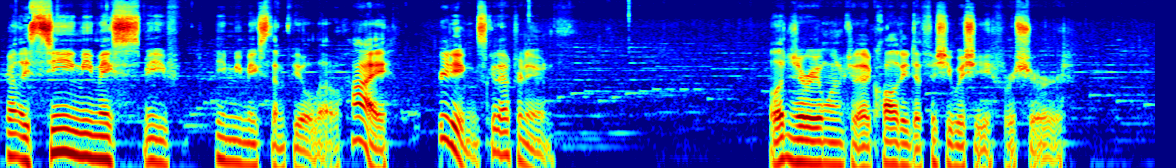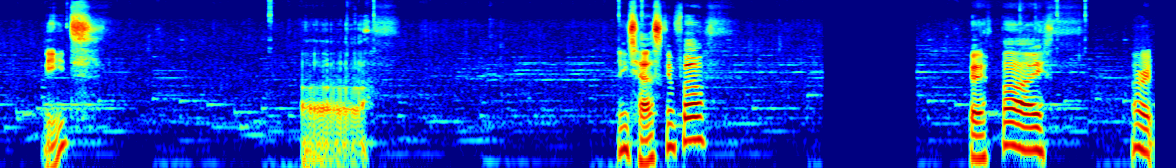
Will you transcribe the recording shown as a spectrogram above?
Apparently seeing me makes me seeing me makes them feel low. Hi. Greetings. Good afternoon. A legendary one could add quality to Fishy Wishy for sure. Neat. Uh, any task info? Okay, bye. Alright.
